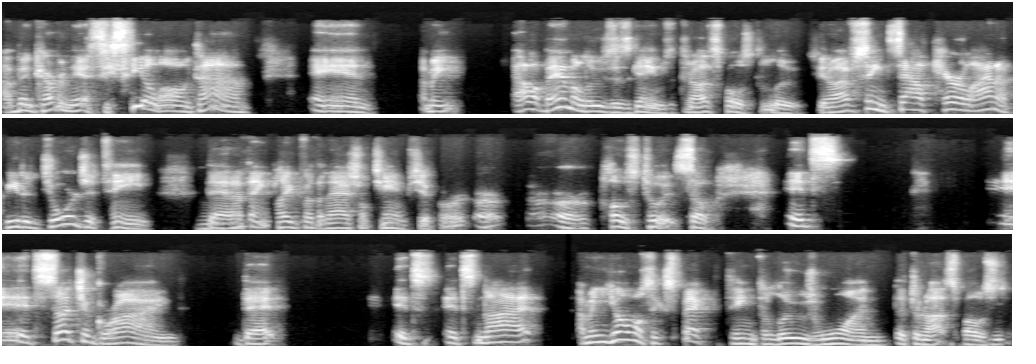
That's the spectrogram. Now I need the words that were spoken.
I've been covering the SEC a long time, and I mean Alabama loses games that they're not supposed to lose. You know, I've seen South Carolina beat a Georgia team that mm-hmm. I think played for the national championship or, or or close to it. So it's it's such a grind that it's it's not. I mean, you almost expect the team to lose one that they're not supposed to.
